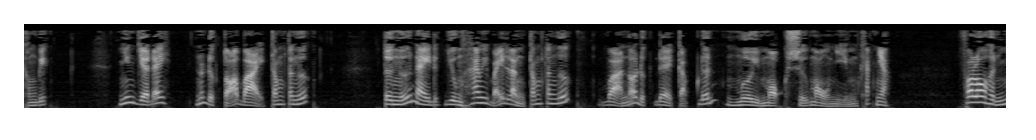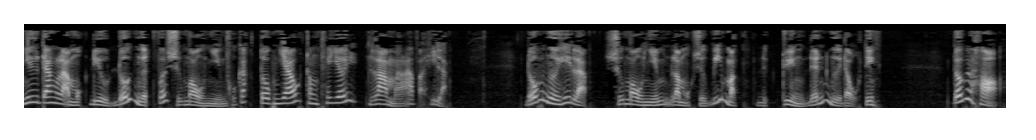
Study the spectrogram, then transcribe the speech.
không biết. Nhưng giờ đây, nó được tỏ bài trong Tân ước. Từ ngữ này được dùng 27 lần trong Tân ước và nó được đề cập đến 11 sự mầu nhiệm khác nhau. Phaolô hình như đang làm một điều đối nghịch với sự mầu nhiệm của các tôn giáo trong thế giới La Mã và Hy Lạp. Đối với người Hy Lạp, sự mầu nhiệm là một sự bí mật được truyền đến người đầu tiên. Đối với họ,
